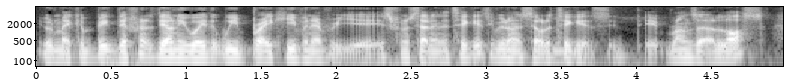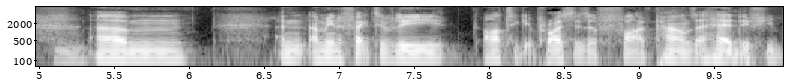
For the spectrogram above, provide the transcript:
it would make a big difference. The only way that we break even every year is from selling the tickets. If we don't sell the mm. tickets, it, it runs at a loss. Mm. Um, and I mean, effectively, our ticket prices are five pounds a head if you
